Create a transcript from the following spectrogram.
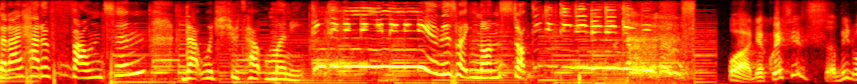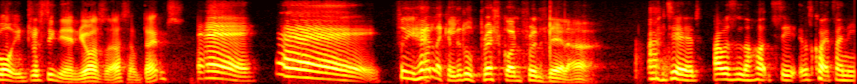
That I had a fountain that would shoot out money. Ding, ding, ding, ding, ding, ding, ding, ding. And it's like non-stop. Ding, ding, ding, ding, ding, ding, ding, ding. Wow, their questions a bit more interesting than yours, ah, sometimes. Hey, hey. So you had like a little press conference there, lah. I did. I was in the hot seat. It was quite funny.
